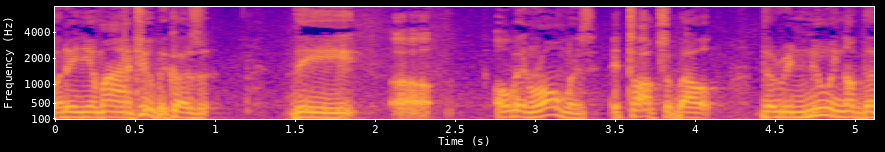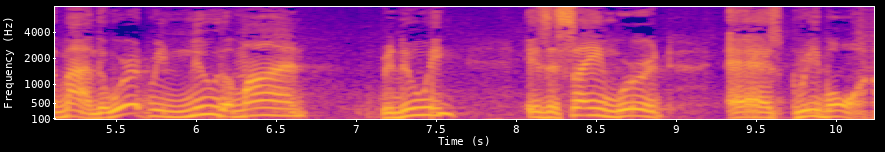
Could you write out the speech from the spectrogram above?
but in your mind too, because the uh, over in Romans it talks about the renewing of the mind. The word renew the mind, renewing, is the same word as reborn.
